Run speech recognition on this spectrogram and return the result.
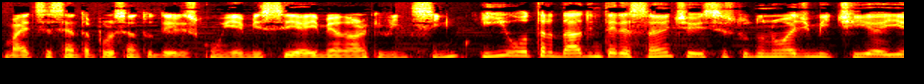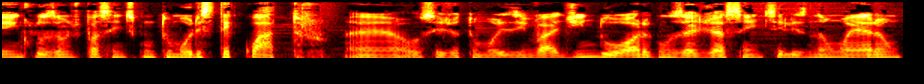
mais de 60% deles com IMC aí menor que 25. E outro dado interessante, esse estudo não admitia aí a inclusão de pacientes com tumores T4, é, ou seja, tumores invadindo órgãos adjacentes, eles não eram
